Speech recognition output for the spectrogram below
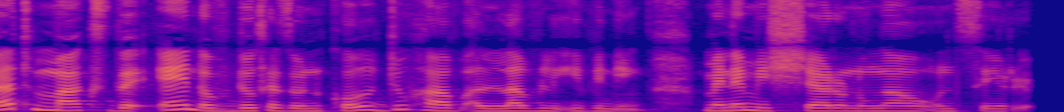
that marks the end of Doctors on Call. Do have a lovely evening. My name is Sharon Ongao Onserio.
